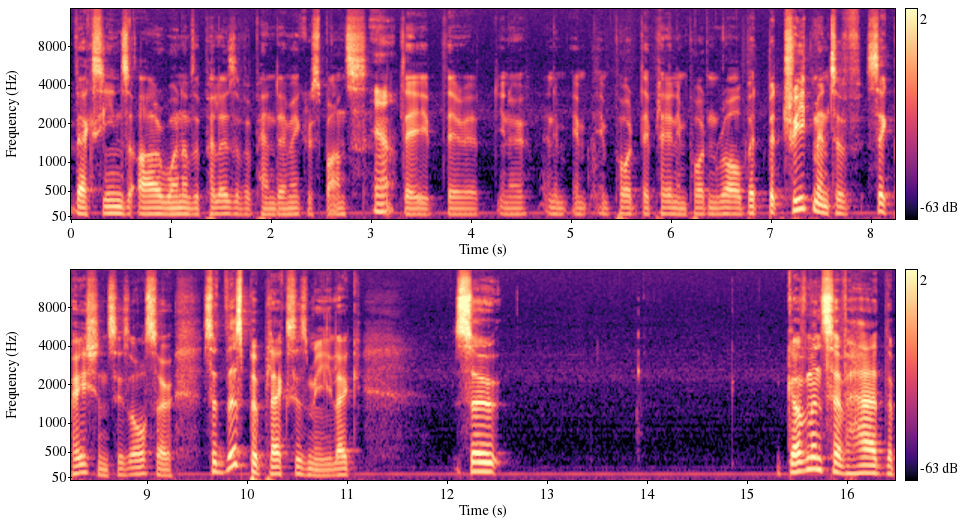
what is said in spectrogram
vaccines are one of the pillars of a pandemic response. Yeah. They they're you know an im- im- import they play an important role. But but treatment of sick patients is also so. This perplexes me. Like, so governments have had the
